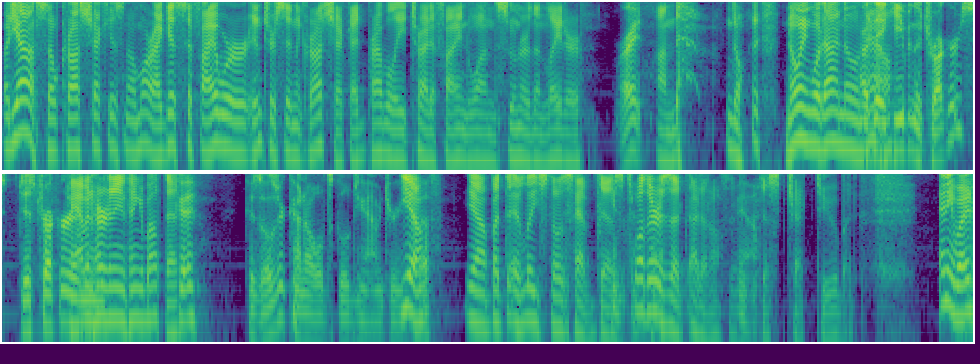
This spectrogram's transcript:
But yeah, so cross check is no more. I guess if I were interested in a crosscheck, I'd probably try to find one sooner than later. Right. On that, knowing what I know Are now, they keeping the truckers? Just trucker? I haven't and- heard anything about that. Okay. Because those are kind of old school geometry Yeah, stuff. yeah, but at least those have discs. Well, there's a I don't know, Yeah. just check too, but anyway,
